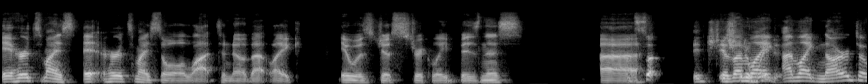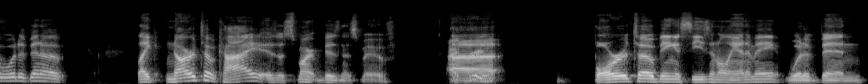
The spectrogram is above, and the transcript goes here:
It hurts my it hurts my soul a lot to know that like it was just strictly business. Uh, So- it, it because I'm like waited. I'm like Naruto would have been a like Naruto Kai is a smart business move. I agree. Uh, Boruto being a seasonal anime would have been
